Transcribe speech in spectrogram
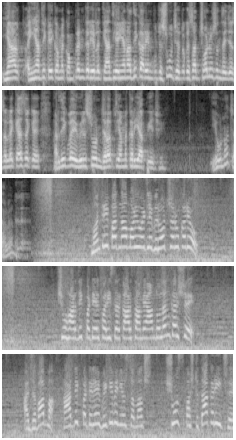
અહીંયા, અહીંયાથી કંઈક અમે કમ્પ્લેન કરીએ એટલે ત્યાંથી અહીંયાના અધિકારીને પૂછે, શું છે? તો કે સાહેબ સોલ્યુશન થઈ જશે. એટલે કહેશે કે, હાર્દિકભાઈ વિલ શું ઝડપથી અમે કરી આપીએ છીએ. એવું ન ચાલે ને? મંત્રી પદ ના મળ્યું એટલે વિરોધ શરૂ કર્યો. શું હાર્દિક પટેલ ફરી સરકાર સામે આંદોલન કરશે? આ જવાબમાં હાર્દિક પટેલે વીટીવી ન્યૂઝ સમક્ષ શું સ્પષ્ટતા કરી છે?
